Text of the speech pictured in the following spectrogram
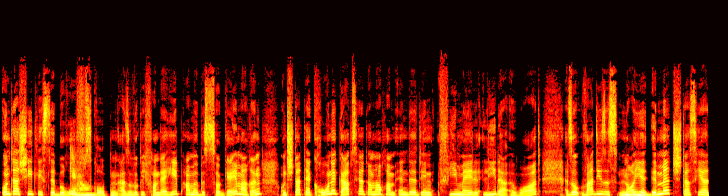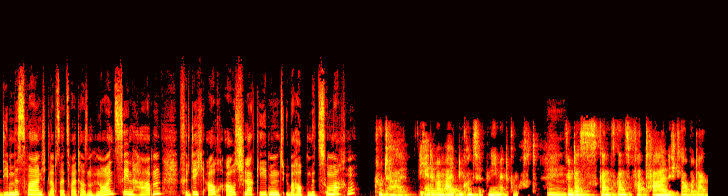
unterschiedlichste genau. Berufsgruppen, genau. also wirklich von der Hebamme bis zur Gamerin. Und statt der Krone gab es ja dann auch am Ende den Female Leader Award. Also war dieses neue mhm. Image, das ja die Misswahlen ich glaube, seit 2019 haben, für dich auch ausschlaggebend, überhaupt mitzumachen? Total. Ich hätte beim alten Konzept nie mitgemacht. Mhm. Ich finde das ganz, ganz fatal. Ich glaube, da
